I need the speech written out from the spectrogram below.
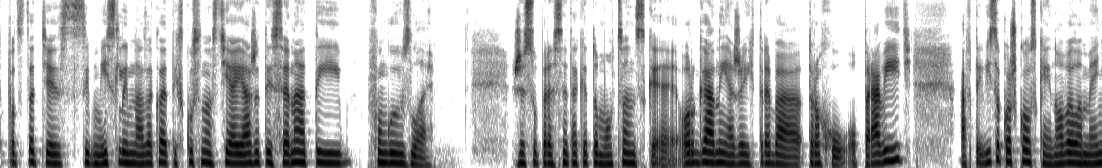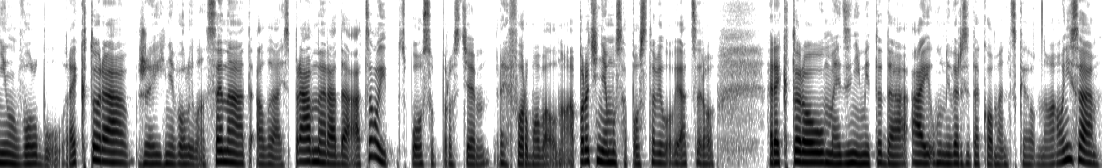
v podstate si myslím na základe tých skúseností aj ja, že tie senáty fungujú zle. že sú presne takéto mocenské orgány a že ich treba trochu opraviť. A v tej vysokoškolskej novele menil voľbu rektora, že ich nevolí len senát, ale aj správna rada a celý spôsob proste reformoval. No a proti nemu sa postavilo viacero rektorov, medzi nimi teda aj Univerzita Komenského. No a oni sa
